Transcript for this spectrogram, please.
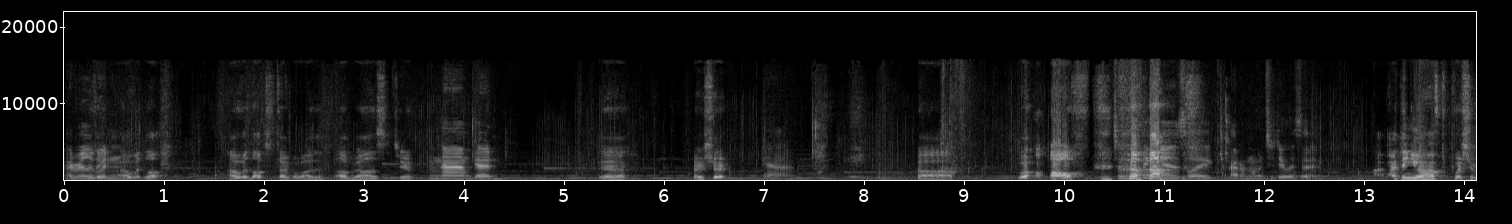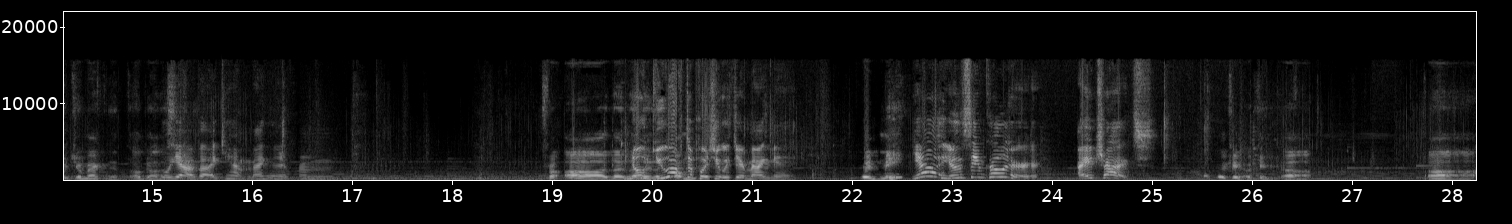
I really I wouldn't. I would love. I would love to talk about it. I'll be honest with you. Nah, I'm good. Yeah. Are you sure? Yeah. Uh. Well. Oh. So the thing is, like, I don't know what to do with it. I think you'll have to push it with your magnet. I'll be honest. Well, yeah, but I can't magnet it from. For, uh, like, No, like, you like, have to push it with your magnet. with me. Yeah, you're the same color. I attract. Okay. Okay. Uh. Uh.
